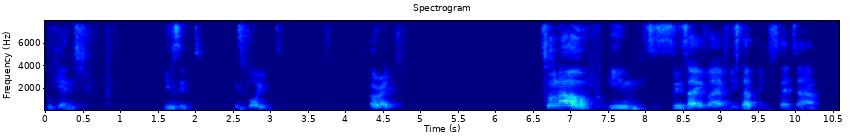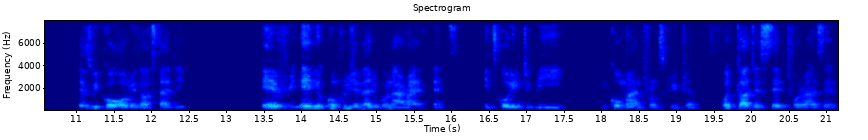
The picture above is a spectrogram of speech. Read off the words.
we can't use it. It's void. All right. So now, in since I've, I've established that uh, as we go on with our study, every any conclusion that we're gonna arrive at, it's going to be a command from Scripture. What God has said for us and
